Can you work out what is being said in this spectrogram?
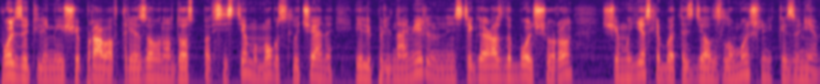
Пользователи, имеющие право авторизованного доступа в систему, могут случайно или преднамеренно нанести гораздо больший урон, чем если бы это сделал злоумышленник извне.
